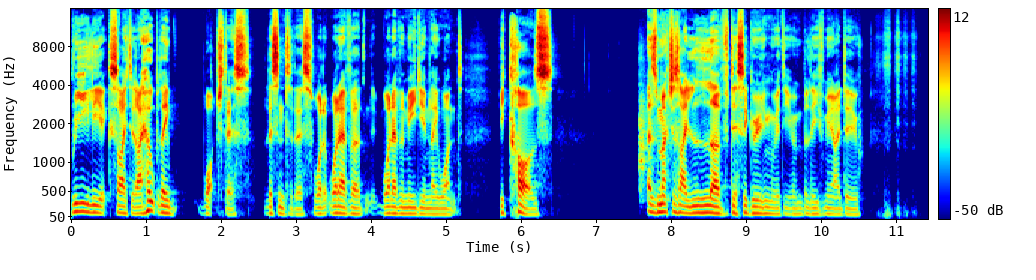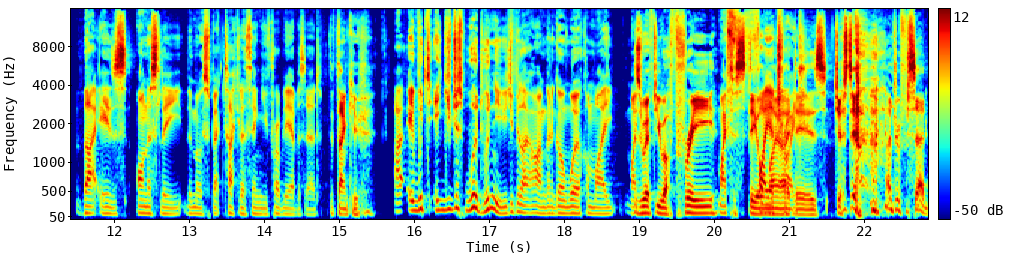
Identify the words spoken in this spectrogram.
really excited. I hope they watch this, listen to this, what- whatever whatever medium they want, because as much as I love disagreeing with you, and believe me, I do, that is honestly the most spectacular thing you've probably ever said. thank you I, it would, it- you just would, wouldn't you? You'd be like, oh, I'm going to go and work on my my. Zwift you are free My to steal my trike. ideas just 100%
